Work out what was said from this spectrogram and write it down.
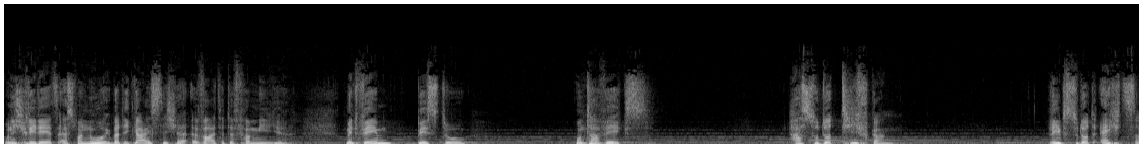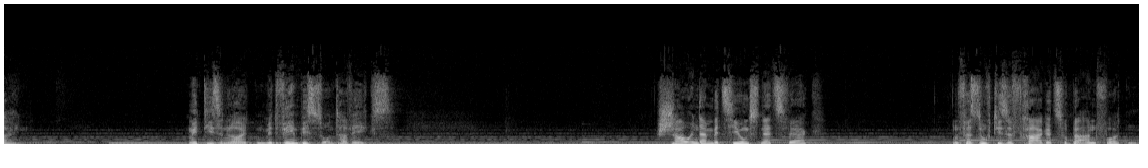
Und ich rede jetzt erstmal nur über die geistliche, erweiterte Familie. Mit wem bist du unterwegs? Hast du dort Tiefgang? Lebst du dort echt sein? Mit diesen Leuten? Mit wem bist du unterwegs? Schau in dein Beziehungsnetzwerk und versuch diese Frage zu beantworten.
